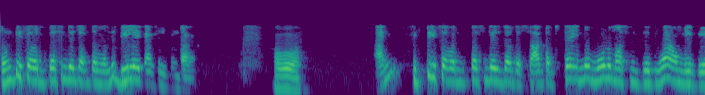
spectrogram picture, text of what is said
டுவெண்ட்டி செவன் பெர்சன்டேஜ் ஆஃப் வந்து டிலே கேன்சல் பண்ணிட்டாங்க. ஓ. And fifty seven percentage of the startups இன்னும் மூணு மாசத்துக்கு தான் அவங்களுக்கு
